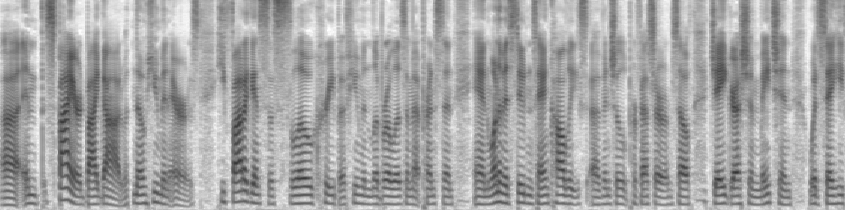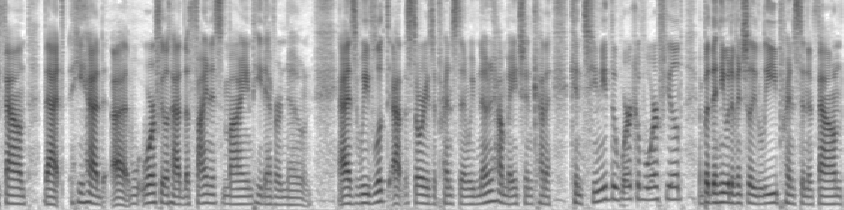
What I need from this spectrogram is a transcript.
uh, inspired by God with no human errors. He fought against the slow creep of human liberalism at Princeton, and one of his students and colleagues, eventual professor himself, J. Gresham Machen, would say he found that he had, uh, Warfield had the finest mind he'd ever known. As we've looked at the stories of Princeton, we've known how Machen kind of continued the work of Warfield, but then he would eventually leave Princeton and found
